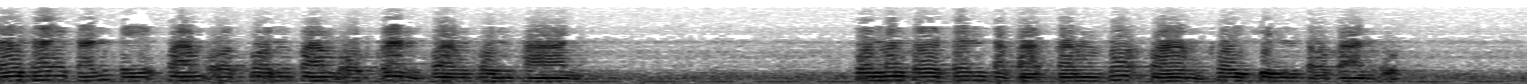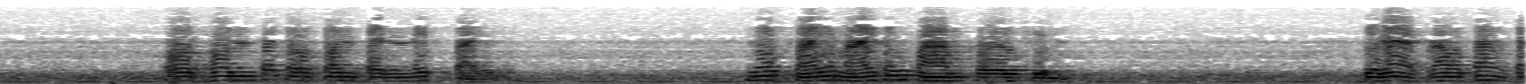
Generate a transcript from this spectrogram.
เราใช้ขันติความอดทนความอดกลั้นความทนทาน จนมันเกิดเป็นตปะกรรมเพราะความเคยชินต่อการอดอดทนก็จะจนเป็นนิสัยนิสัยหมายถึงความเคยชินทีแรกเราตั้งใจ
